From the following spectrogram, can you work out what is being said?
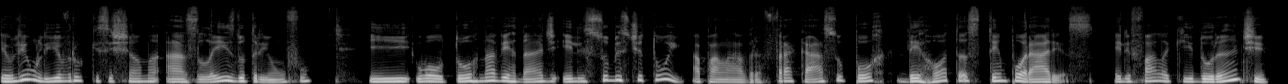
Eu li um livro que se chama As Leis do Triunfo e o autor, na verdade, ele substitui a palavra fracasso por derrotas temporárias. Ele fala que durante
